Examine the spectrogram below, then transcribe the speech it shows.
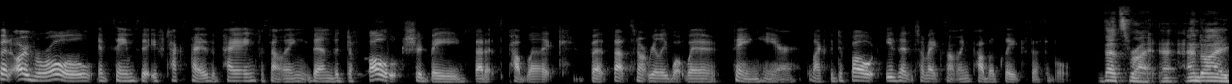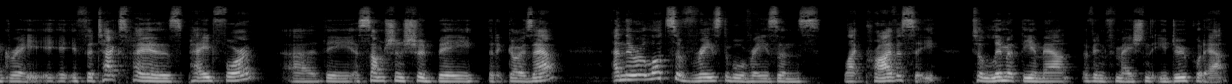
But overall, it seems that if taxpayers are paying for something, then the default should be that it's public. But that's not really what we're seeing here. Like the default isn't to make something publicly accessible. That's right. And I agree. If the taxpayers paid for it, uh, the assumption should be that it goes out. And there are lots of reasonable reasons, like privacy, to limit the amount of information that you do put out.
